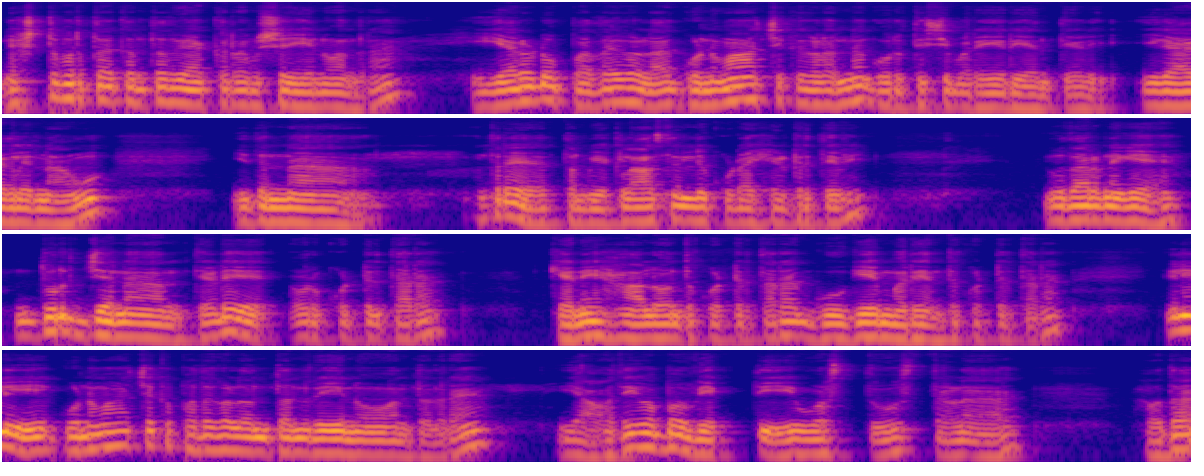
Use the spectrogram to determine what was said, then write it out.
ನೆಕ್ಸ್ಟ್ ಬರ್ತಕ್ಕಂಥದ್ದು ವ್ಯಾಕರಣ ವಿಷಯ ಏನು ಅಂದ್ರೆ, ಎರಡು ಪದಗಳ ಗುಣವಾಚಕಗಳನ್ನು ಗುರುತಿಸಿ ಬರೆಯಿರಿ ಅಂತೇಳಿ. ಈಗಾಗಲೇ ನಾವು ಇದನ್ನು, ಅಂದರೆ ತಮಗೆ ಕ್ಲಾಸ್ನಲ್ಲಿ ಕೂಡ ಹೇಳಿರ್ತೀವಿ. ಉದಾಹರಣೆಗೆ ದುರ್ಜನ ಅಂತೇಳಿ ಅವರು ಕೊಟ್ಟಿರ್ತಾರೆ, ಕೆನೆ ಹಾಲು ಅಂತ ಕೊಟ್ಟಿರ್ತಾರೆ, ಗೂಗೆ ಮರಿ ಅಂತ ಕೊಟ್ಟಿರ್ತಾರೆ. ಇಲ್ಲಿ ಗುಣವಾಚಕ ಪದಗಳು ಅಂತಂದರೆ ಏನು ಅಂತಂದರೆ ಯಾವುದೇ ಒಬ್ಬ ವ್ಯಕ್ತಿ, ವಸ್ತು, ಸ್ಥಳ, ಹೌದಾ?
